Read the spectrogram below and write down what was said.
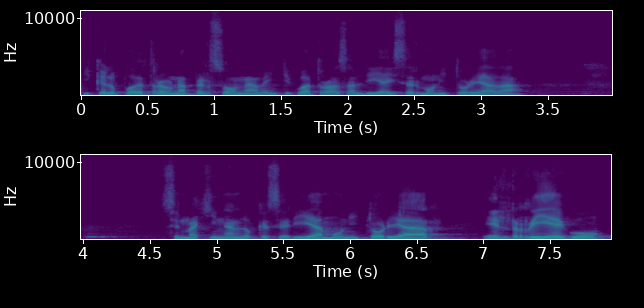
y que lo puede traer una persona 24 horas al día y ser monitoreada. ¿Se imaginan lo que sería monitorear el riego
